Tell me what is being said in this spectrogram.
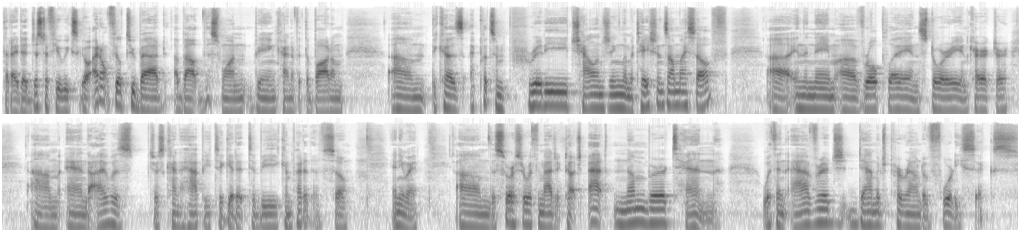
that I did just a few weeks ago. I don't feel too bad about this one being kind of at the bottom um, because I put some pretty challenging limitations on myself uh, in the name of role play and story and character. Um, and I was just kind of happy to get it to be competitive. So, anyway, um, the Sorcerer with the Magic Touch at number 10 with an average damage per round of 46.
